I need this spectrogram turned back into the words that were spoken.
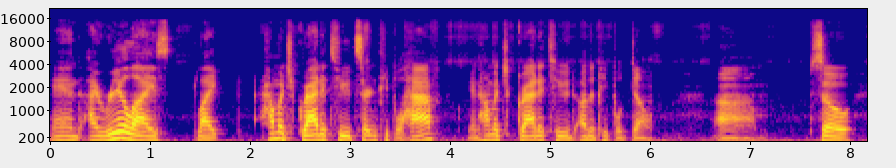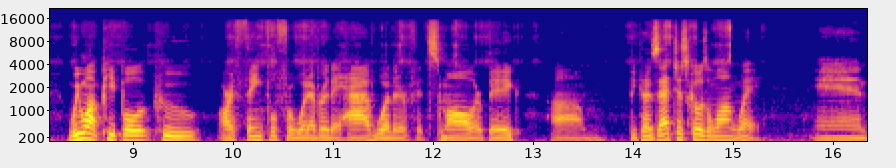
And i realized like how much gratitude certain people have and how much gratitude other people don't. Um, so we want people who are thankful for whatever they have, whether if it's small or big, um, because that just goes a long way. And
